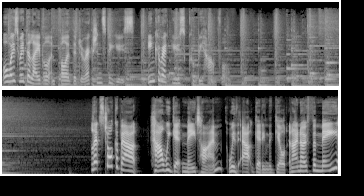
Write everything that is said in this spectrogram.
Always read the label and follow the directions for use. Incorrect use could be harmful. Let's talk about how we get me time without getting the guilt. And I know for me,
